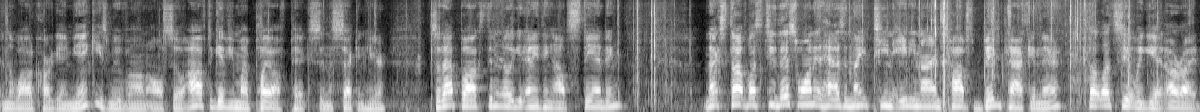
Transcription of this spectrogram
in the wild card game. Yankees move on also. I'll have to give you my playoff picks in a second here. So that box didn't really get anything outstanding. Next up, let's do this one. It has a 1989 Topps Big Pack in there. But let's see what we get. All right,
